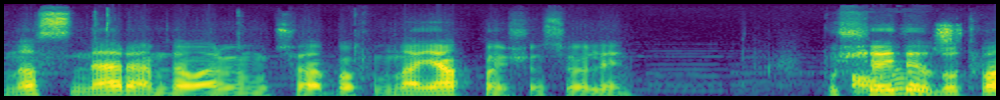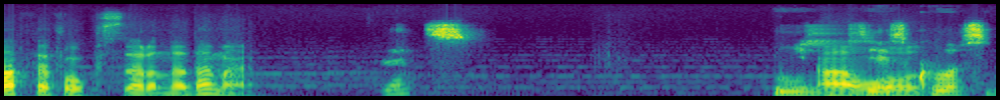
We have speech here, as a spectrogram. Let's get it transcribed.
Nasıl neremde var benim uçağa buff'um? Lan yapmayın şunu söyleyin. Bu şeyde Olmaz. Luftwaffe fokuslarında değil mi? Evet. Ha, yüz o- kulası.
